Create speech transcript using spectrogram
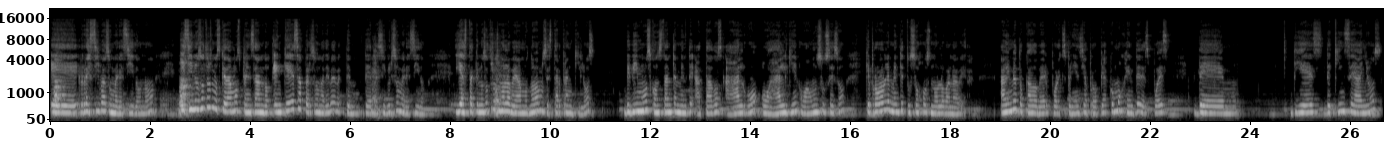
eh, reciba su merecido, ¿no? Y si nosotros nos quedamos pensando en que esa persona debe de, recibir su merecido y hasta que nosotros no lo veamos no vamos a estar tranquilos, vivimos constantemente atados a algo o a alguien o a un suceso que probablemente tus ojos no lo van a ver. A mí me ha tocado ver por experiencia propia cómo gente después de 10, de 15 años,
